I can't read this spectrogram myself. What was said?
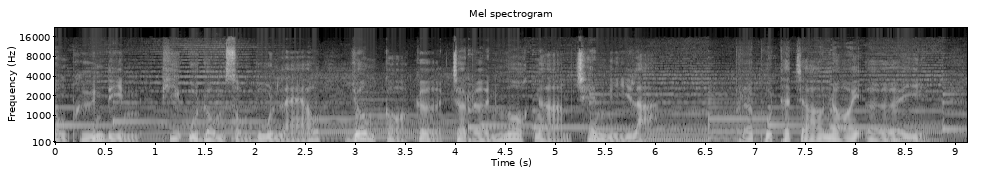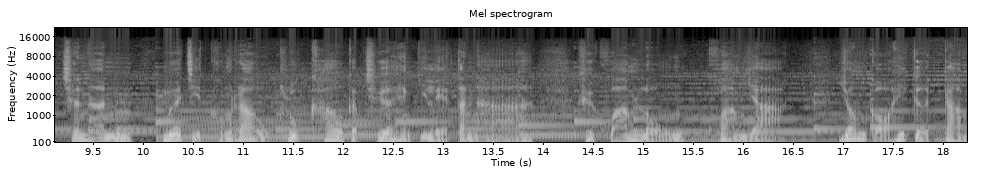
ลงพื้นดินที่อุดมสมบูรณ์แล้ว ย่อมก่อเกิดเจริญงอกงาม เช่นนี้ล่ะ พระพุทธเจ้าน้อยเอ๋ยฉะนั้นเมื่อจิตของเราคลุกเข้ากับเชื้อแห่งกิเลสตัณหา คือความหลง ความอยาก ย่อมก่อให้เกิดกรรม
